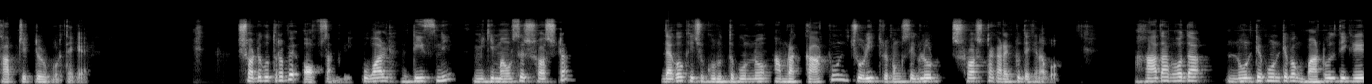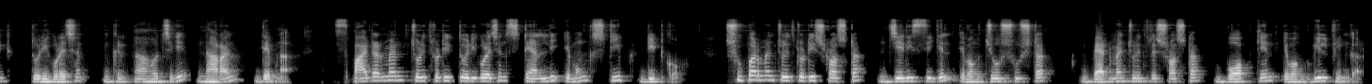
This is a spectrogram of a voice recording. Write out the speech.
সাবজেক্টের উপর থেকে। সঠিক উত্তর হবে option B Walt Disney Mickey মাউসের স্রষ্টা দেখো কিছু গুরুত্বপূর্ণ, আমরা কার্টুন চরিত্র এবং সেগুলোর স্রষ্টাকার একটু দেখে নেব। হাদা ভদা, নন্টে ফন্টে এবং বাটুল দি গ্রেট তৈরি করেছেন হচ্ছে কি, নারায়ণ দেবনাথ। স্পাইডারম্যান চরিত্রটি তৈরি করেছেন স্ট্যানলি এবং স্টিভ ডিটকো সুপারম্যান চরিত্রটির স্রষ্টা জেরি সিগেল এবং জো সুস্টার ব্যাটম্যান চরিত্রের স্রষ্টা বব কেন এবং Bill Finger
